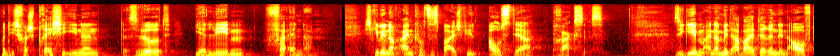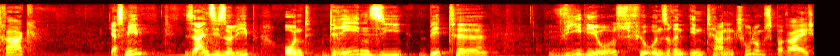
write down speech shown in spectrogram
Und ich verspreche Ihnen, das wird Ihr Leben verändern. Ich gebe Ihnen noch ein kurzes Beispiel aus der Praxis. Sie geben einer Mitarbeiterin den Auftrag, Jasmin, seien Sie so lieb und drehen Sie bitte Videos für unseren internen Schulungsbereich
